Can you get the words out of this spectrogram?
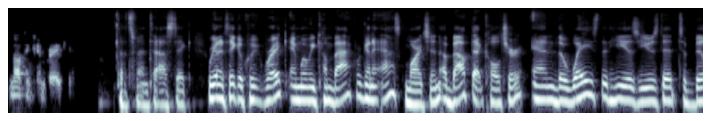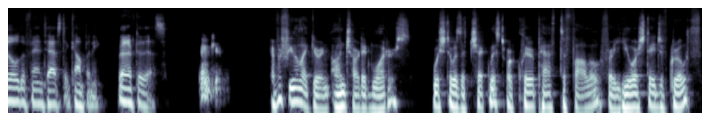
nothing can break you. That's fantastic. We're going to take a quick break. And when we come back, we're going to ask Martin about that culture and the ways that he has used it to build a fantastic company right after this. Thank you. Ever feel like you're in uncharted waters? Wish there was a checklist or clear path to follow for your stage of growth?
